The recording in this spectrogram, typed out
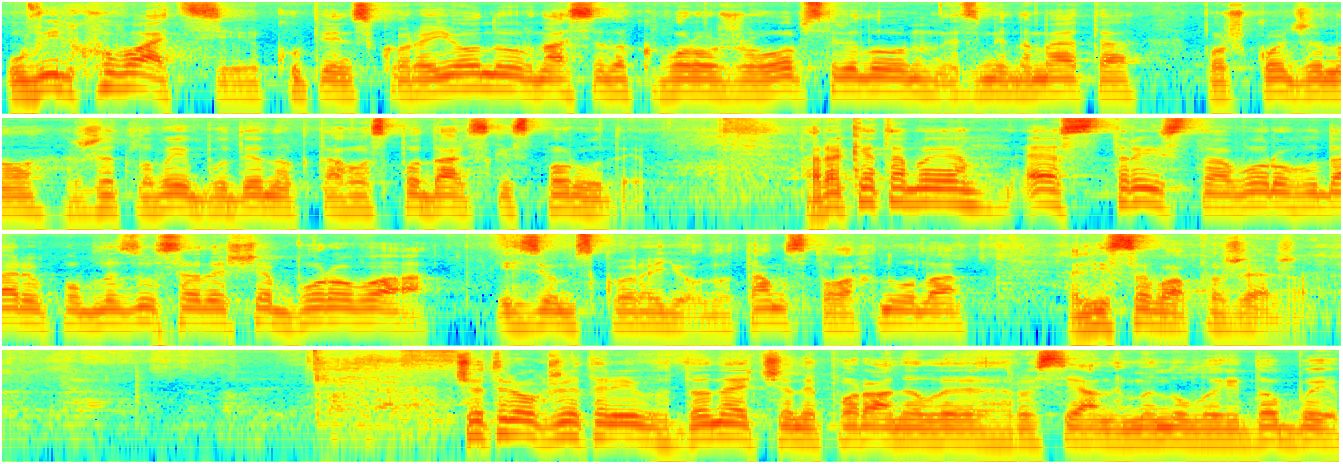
У Вільхуватці Куп'янського району внаслідок ворожого обстрілу з міномета пошкоджено житловий будинок та господарські споруди. Ракетами С-300 ворог ударив поблизу селища Борова Ізюмського району. Там спалахнула лісова пожежа. Чотирьох жителів Донеччини поранили росіяни минулої доби.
